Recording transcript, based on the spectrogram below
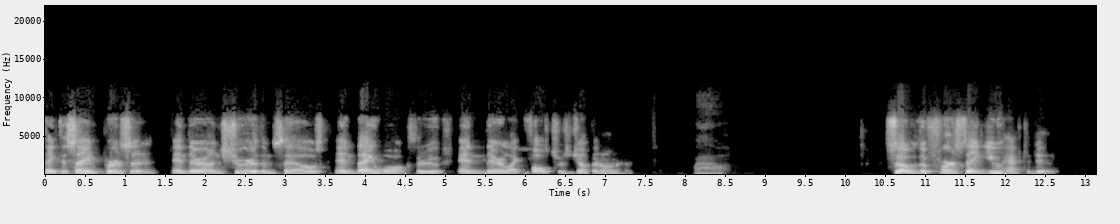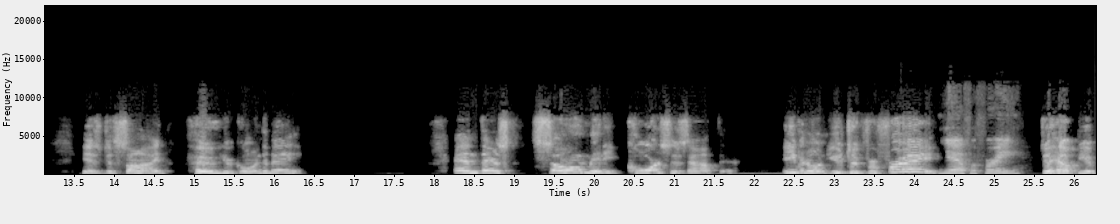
Take the same person and they're unsure of themselves, and they walk through and they're like vultures jumping on her. wow. So the first thing you have to do is decide who you're going to be. And there's so many courses out there, even on YouTube for free, Yeah, for free. to help you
